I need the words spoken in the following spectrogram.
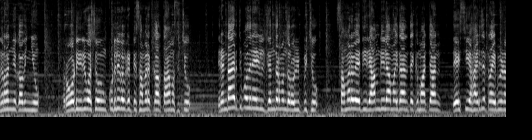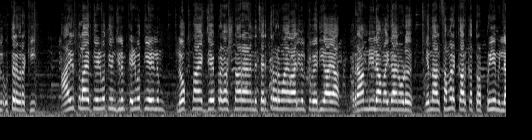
നിറഞ്ഞു കവിഞ്ഞു. റോഡിന് ഇരുവശവും കുടിലുകൾ കെട്ടി സമരക്കാർ താമസിച്ചു. രണ്ടായിരത്തി പതിനേഴിൽ ജന്തർ മന്ദർ ഒഴിപ്പിച്ചു. സമരവേദി രാംലീല മൈതാനത്തേക്ക് മാറ്റാൻ ദേശീയ ഹരിത ട്രൈബ്യൂണൽ ഉത്തരവിറക്കി. ആയിരത്തി തൊള്ളായിരത്തി എഴുപത്തിയഞ്ചിലും എഴുപത്തിയേഴിലും ലോക് നായക് ജയപ്രകാശ് നാരായണന്റെ ചരിത്രപരമായ റാലികൾക്ക് വേദിയായ രാംലീല മൈതാനോട് എന്നാൽ സമരക്കാർക്ക് അത്ര പ്രിയമില്ല.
